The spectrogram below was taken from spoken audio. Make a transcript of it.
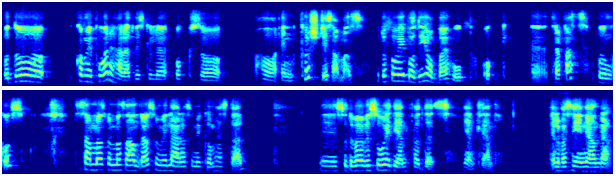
och då kom vi på det här att vi skulle också ha en kurs tillsammans. Då får vi både jobba ihop och eh, träffas och umgås tillsammans med massa andra som vill lära sig mycket om hästar. Eh, så det var väl så idén föddes egentligen. Eller vad säger ni andra?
